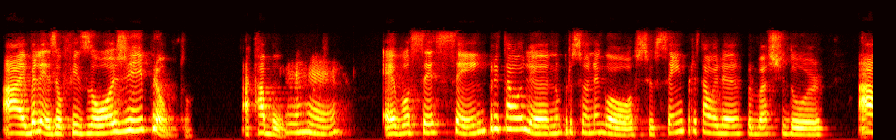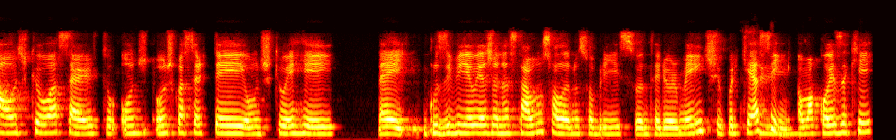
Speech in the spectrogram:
ai, ah, beleza, eu fiz hoje e pronto, acabou. Uhum. É você sempre estar tá olhando para o seu negócio, sempre estar tá olhando para o bastidor. Ah, onde que eu acerto, onde, onde que eu acertei, onde que eu errei. Né? Inclusive, eu e a Jana estávamos falando sobre isso anteriormente, porque, assim, é uma coisa que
